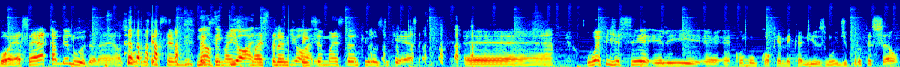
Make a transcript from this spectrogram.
Pô, essa é a cabeluda, né? As outras tem que ser, tem Não, que tem ser mais, piores, mais tem, piores. tem que ser mais tranquilas do que essa. É... O FGC, ele é, é, como qualquer mecanismo de proteção,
